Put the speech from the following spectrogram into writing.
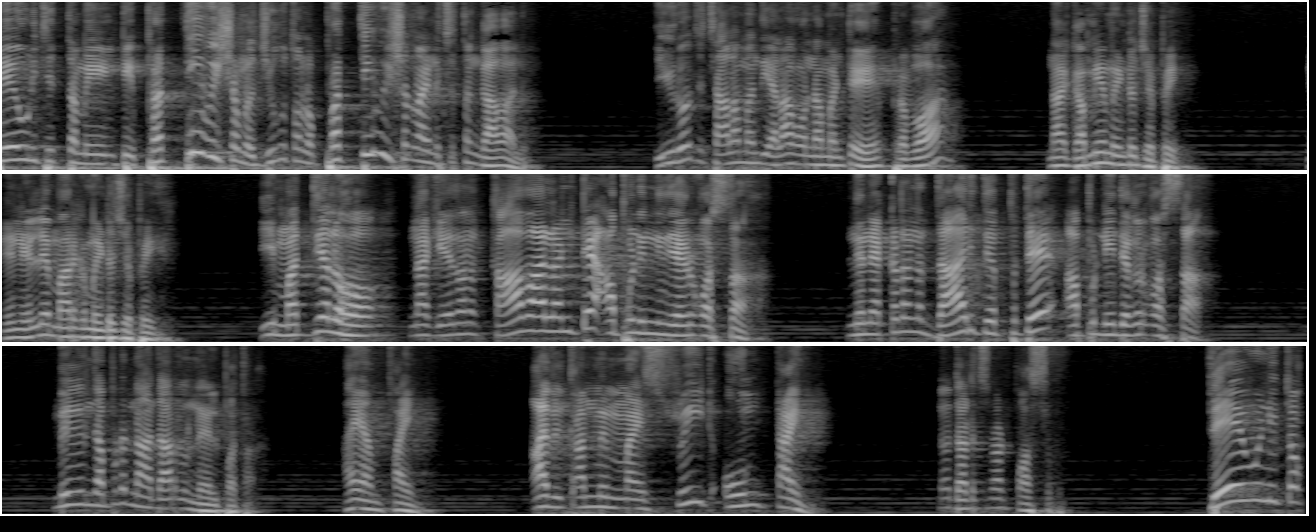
దేవుని చిత్తం ఏంటి ప్రతి విషయంలో జీవితంలో ప్రతి విషయంలో ఆయన చిత్తం కావాలి. ఈరోజు చాలామంది ఎలా ఉన్నామంటే ప్రభా నా గమ్యం ఏంటో చెప్పి నేను వెళ్ళే మార్గం ఏంటో చెప్పి ఈ మధ్యలో నాకు ఏదైనా కావాలంటే అప్పుడు నేను నీ దగ్గరకు వస్తా. నేను ఎక్కడన్నా దారి తెప్పితే అప్పుడు నీ దగ్గరకు వస్తా. మిగిలినప్పుడు నా దారిలో నేను వెళ్ళిపోతా. I am fine I will come in my sweet own time no that is not possible దేవునితో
